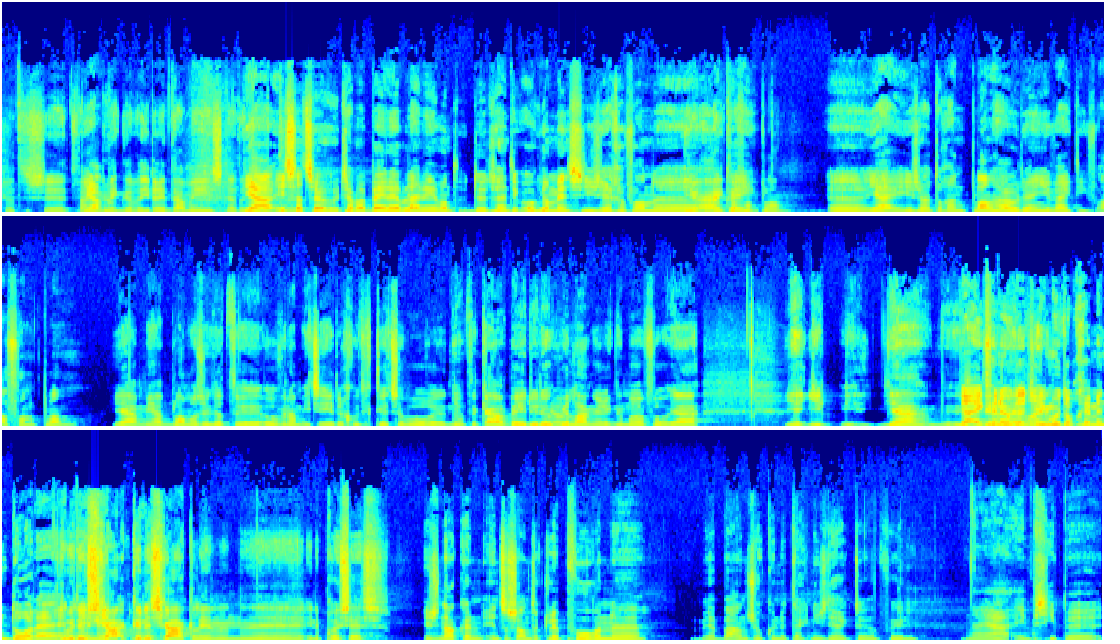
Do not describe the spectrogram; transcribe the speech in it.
Dat is eh, het fijn. Ja. Ik denk dat iedereen daarmee eens is. Ja, is dat zo? Zeg maar, ben je er blij mee? Want er zijn natuurlijk ook dan mensen die zeggen van... eh ja, ik van plan. Eh, ja, je zou het toch aan het plan houden en je wijkt af van het plan. Ja, maar ja, het plan was ook dat de overname iets eerder goedgekeurd zou worden. Dat Ja. de KVB duurde ook Ja. weer langer. Ik noem maar voor. Ja, je, je, ja, Ja, ik vind ook dat je, je moet op een gegeven moment door, hè. je En- moet ook en scha- kunnen schakelen in een, eh, in een proces. Is NAC een interessante club voor een eh ja, baanzoekende technisch directeur voor jullie? Nou ja, in principe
